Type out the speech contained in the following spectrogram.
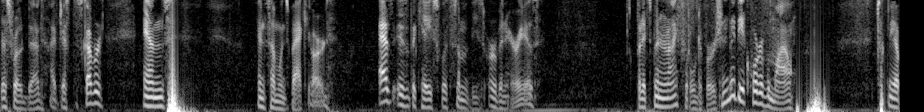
this roadbed I've just discovered ends in someone's backyard, as is the case with some of these urban areas but it's been a nice little diversion, maybe a quarter of a mile. Took me up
